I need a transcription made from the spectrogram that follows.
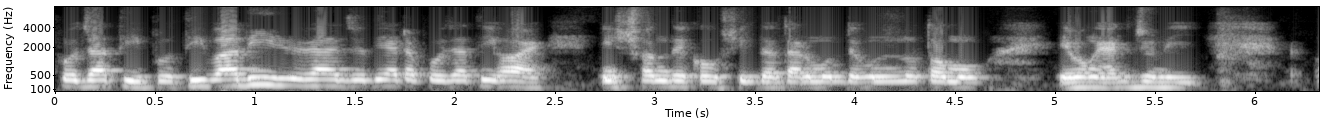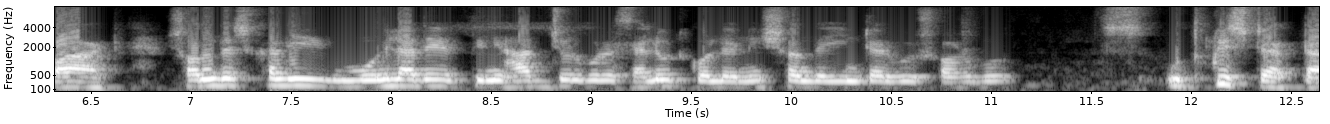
প্রজাতি, প্রতিবাদীরা যদি একটা প্রজাতি হয়, নিঃসন্দেহে কৌশিকদা তার মধ্যে অন্যতম এবং একজনই পার্ট। সন্দেশখালী মহিলাদের তিনি হাত জোর করে স্যালুট করলেন, নিঃসন্দেহে ইন্টারভিউ সর্ব উৎকৃষ্ট একটা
